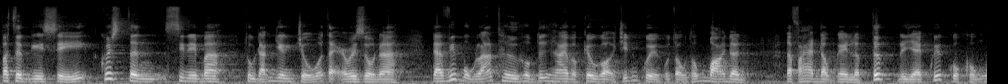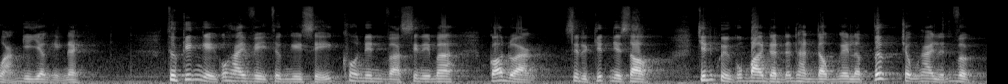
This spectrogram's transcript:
và thượng nghị sĩ Kristen Sinema thuộc đảng Dân Chủ ở tại Arizona đã viết một lá thư hôm thứ Hai và kêu gọi chính quyền của Tổng thống Biden là phải hành động ngay lập tức để giải quyết cuộc khủng hoảng di dân hiện nay. Thư kiến nghị của hai vị thượng nghị sĩ Cornyn và Sinema có đoạn xin được trích như sau. Chính quyền của Biden nên hành động ngay lập tức trong hai lĩnh vực,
